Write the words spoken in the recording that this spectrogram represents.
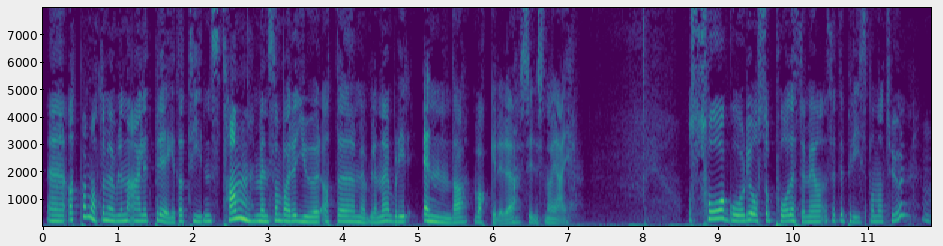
Eh, at på en måte møblene er litt preget av tidens tann, men som bare gjør at eh, møblene blir enda vakrere, synes nå jeg. Og så går det jo også på dette med å sette pris på naturen. Mm.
